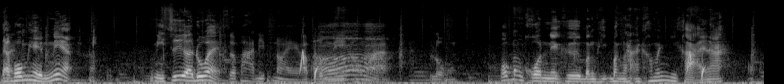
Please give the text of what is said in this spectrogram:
แต่ผมเห็นเนี่ยครับผมมีเสื้อด้วยเสื้อผ้านิดหน่อยครับตรงนี้อ่าเอามาลงเพราะบางคนเนี่ยคือบางทีบางร้านเขาไม่มีขายนะโอ้โห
